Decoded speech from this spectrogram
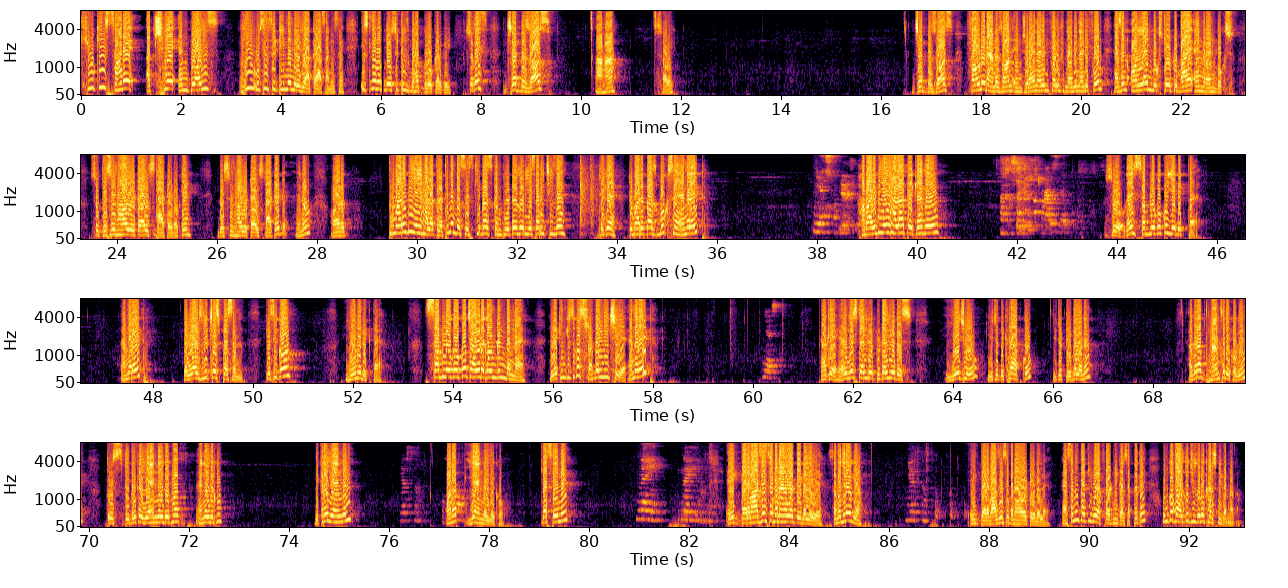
क्योंकि सारे अच्छे एम्प्लॉयज भी उसी सिटी में मिल जाते हैं आसानी से इसलिए वो दो सिटीज बहुत ग्रो कर गई सो गाइस जब बेजॉस आहा सॉरी जब Bezos founded Amazon in July nineteen forty as an online book store to buy and rent books so this is how it all started okay this is how it all started you know और तुम्हारी भी यही हालत रहती ना बस इसके पास computers और ये सारी चीजें ठीक है तुम्हारे पास बुक्स है एम राइट यस हमारी भी यही हालात है क्या कह रहे हो सो हाँ, गाइस सब लोगों को ये दिखता है am right the world richest person किसी को ये नहीं दिखता है सब लोगों को चार्टर्ड अकाउंटेंट बनना है लेकिन किसी को स्ट्रगल नहीं चाहिए am right yes. okay, I tell you you to tell ये जो ये जो दिख रहा है आपको ये जो टेबल है ना अगर आप ध्यान से देखोगे तो उस टेबल का ये एंगल देखो आप एंगल देखो दिख रहा है ये एंगल yes, और आप ये एंगल देखो क्या सेम है नहीं नहीं एक दरवाजे से बनाया हुआ टेबल है ये समझ रहे हो क्या yes, एक दरवाजे से बनाया हुआ टेबल है ऐसा नहीं था कि वो अफोर्ड नहीं कर सकते थे उनको फालतू चीजों में खर्च नहीं करना था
